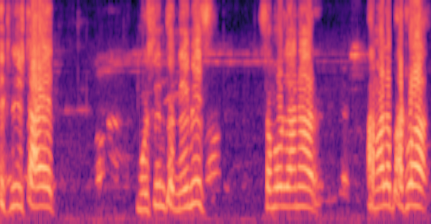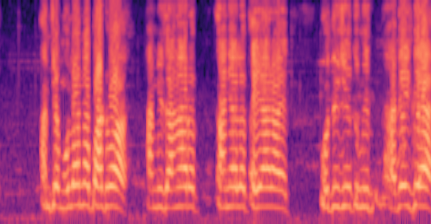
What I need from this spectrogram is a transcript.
एकनिष्ठ आहेत. मुस्लिम तर नेहमीच समोर जाणार. आम्हाला पाठवा. आमच्या मुलांना पाठवा. आम्ही जाणार जाण्याला तयार आहेत. मोदीजी तुम्ही आदेश द्या.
